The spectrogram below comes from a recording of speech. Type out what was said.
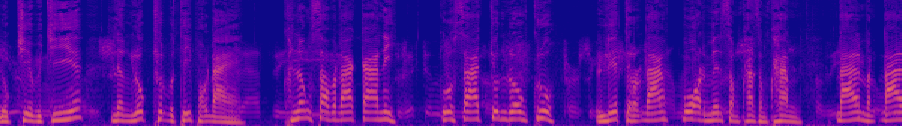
លោកជាវិជា និងលោកឈុតវិធីផងដែរក្នុងសវនាការនេះគ្រួសារជនរងគ្រោះលាតត្រដាងព័ត៌មានសំខាន់សំខាន់ដែលមិនដែល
